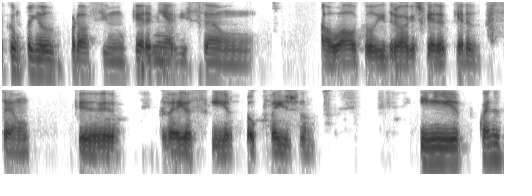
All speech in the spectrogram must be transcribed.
acompanhou próximo, quer a minha adição ao álcool e drogas, quer, quer a depressão que, que veio a seguir, ou que veio junto. E quando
